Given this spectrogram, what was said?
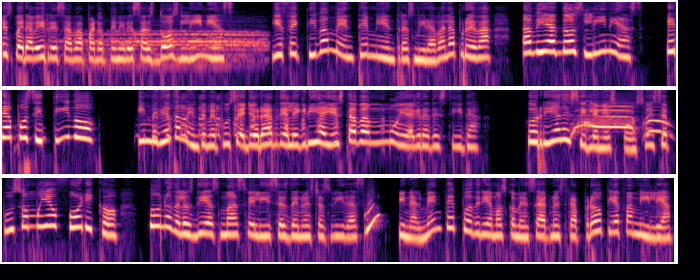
Esperaba y rezaba para obtener esas dos líneas. Y efectivamente, mientras miraba la prueba, había dos líneas. Era positivo. Inmediatamente me puse a llorar de alegría y estaba muy agradecida. Corrí a decirle a mi esposo y se puso muy eufórico. Fue uno de los días más felices de nuestras vidas. Finalmente podríamos comenzar nuestra propia familia.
